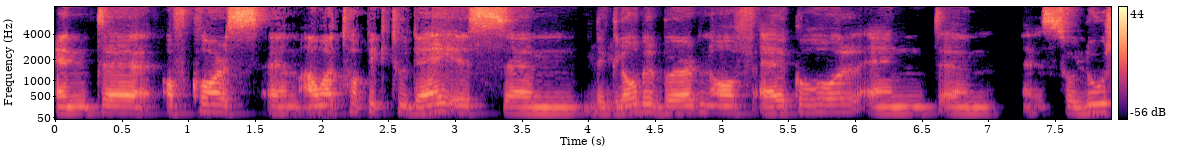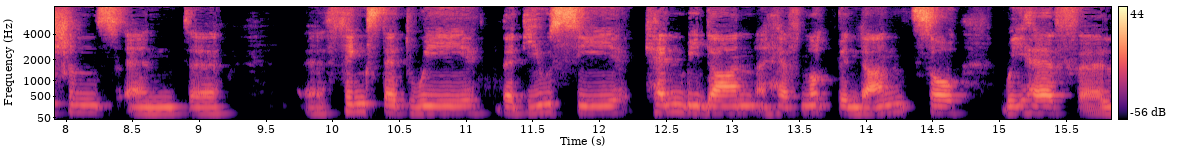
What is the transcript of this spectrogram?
And uh, of course, um, our topic today is um, the global burden of alcohol and um, uh, solutions and uh, uh, things that we that you see can be done have not been done. So we have uh,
